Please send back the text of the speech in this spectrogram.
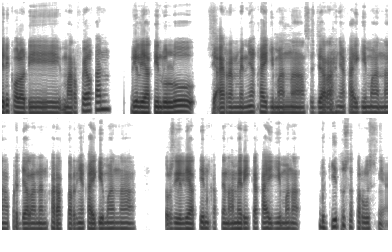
Jadi kalau di Marvel kan dilihatin dulu si Iron Man-nya kayak gimana, sejarahnya kayak gimana, perjalanan karakternya kayak gimana, terus dilihatin Captain America kayak gimana, begitu seterusnya.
